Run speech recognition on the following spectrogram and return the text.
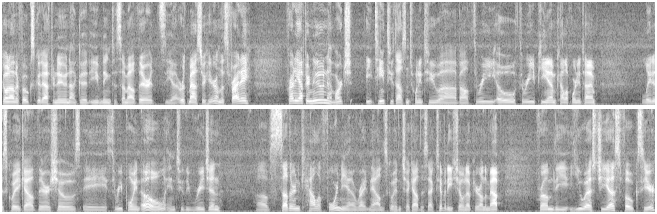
going on there, folks? Good afternoon, uh, good evening to some out there. It's the uh, Earthmaster here on this Friday, Friday afternoon, March 18th, 2022, uh, about 3:03 p.m. California time. Latest quake out there shows a 3.0 into the region of Southern California right now. Let's go ahead and check out this activity showing up here on the map from the USGS folks here.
